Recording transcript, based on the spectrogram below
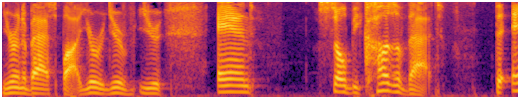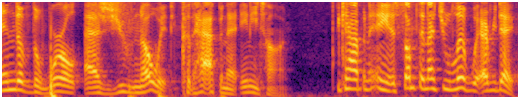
You're in a bad spot. You're you're you're and so because of that, the end of the world as you know it could happen at any time. It can happen at any. It's something that you live with every day.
